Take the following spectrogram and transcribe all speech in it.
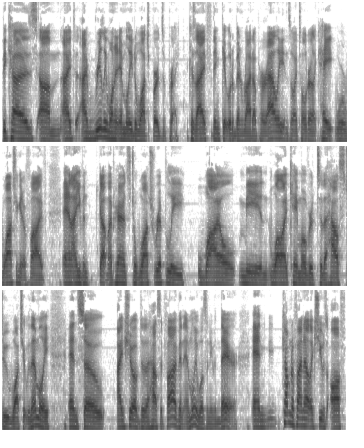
because um, I I really wanted Emily to watch Birds of Prey because I think it would have been right up her alley, and so I told her like, hey, we're watching it at five, and I even got my parents to watch Ripley while me and while I came over to the house to watch it with Emily, and so I show up to the house at five and Emily wasn't even there. And come to find out, like she was off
